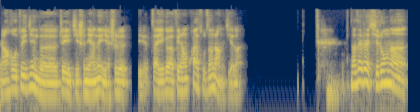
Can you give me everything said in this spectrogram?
然后最近的这几十年内，也是也在一个非常快速增长的阶段。那在这其中呢，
